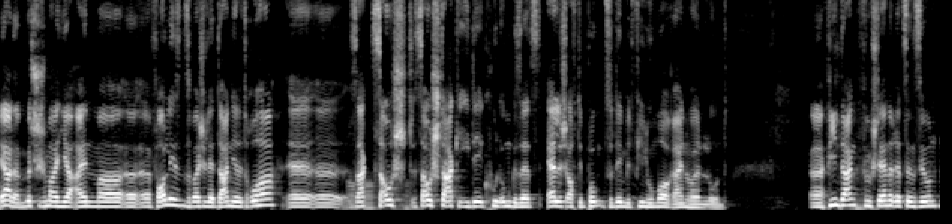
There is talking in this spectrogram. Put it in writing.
Oh. Ja, dann möchte ich mal hier einmal äh, äh, vorlesen. Zum Beispiel der Daniel Droha äh, äh, sagt, sau, sau starke Idee, cool umgesetzt, ehrlich auf den Punkt, zudem mit viel Humor reinhören lohnt. Äh, vielen Dank, 5-Sterne-Rezension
